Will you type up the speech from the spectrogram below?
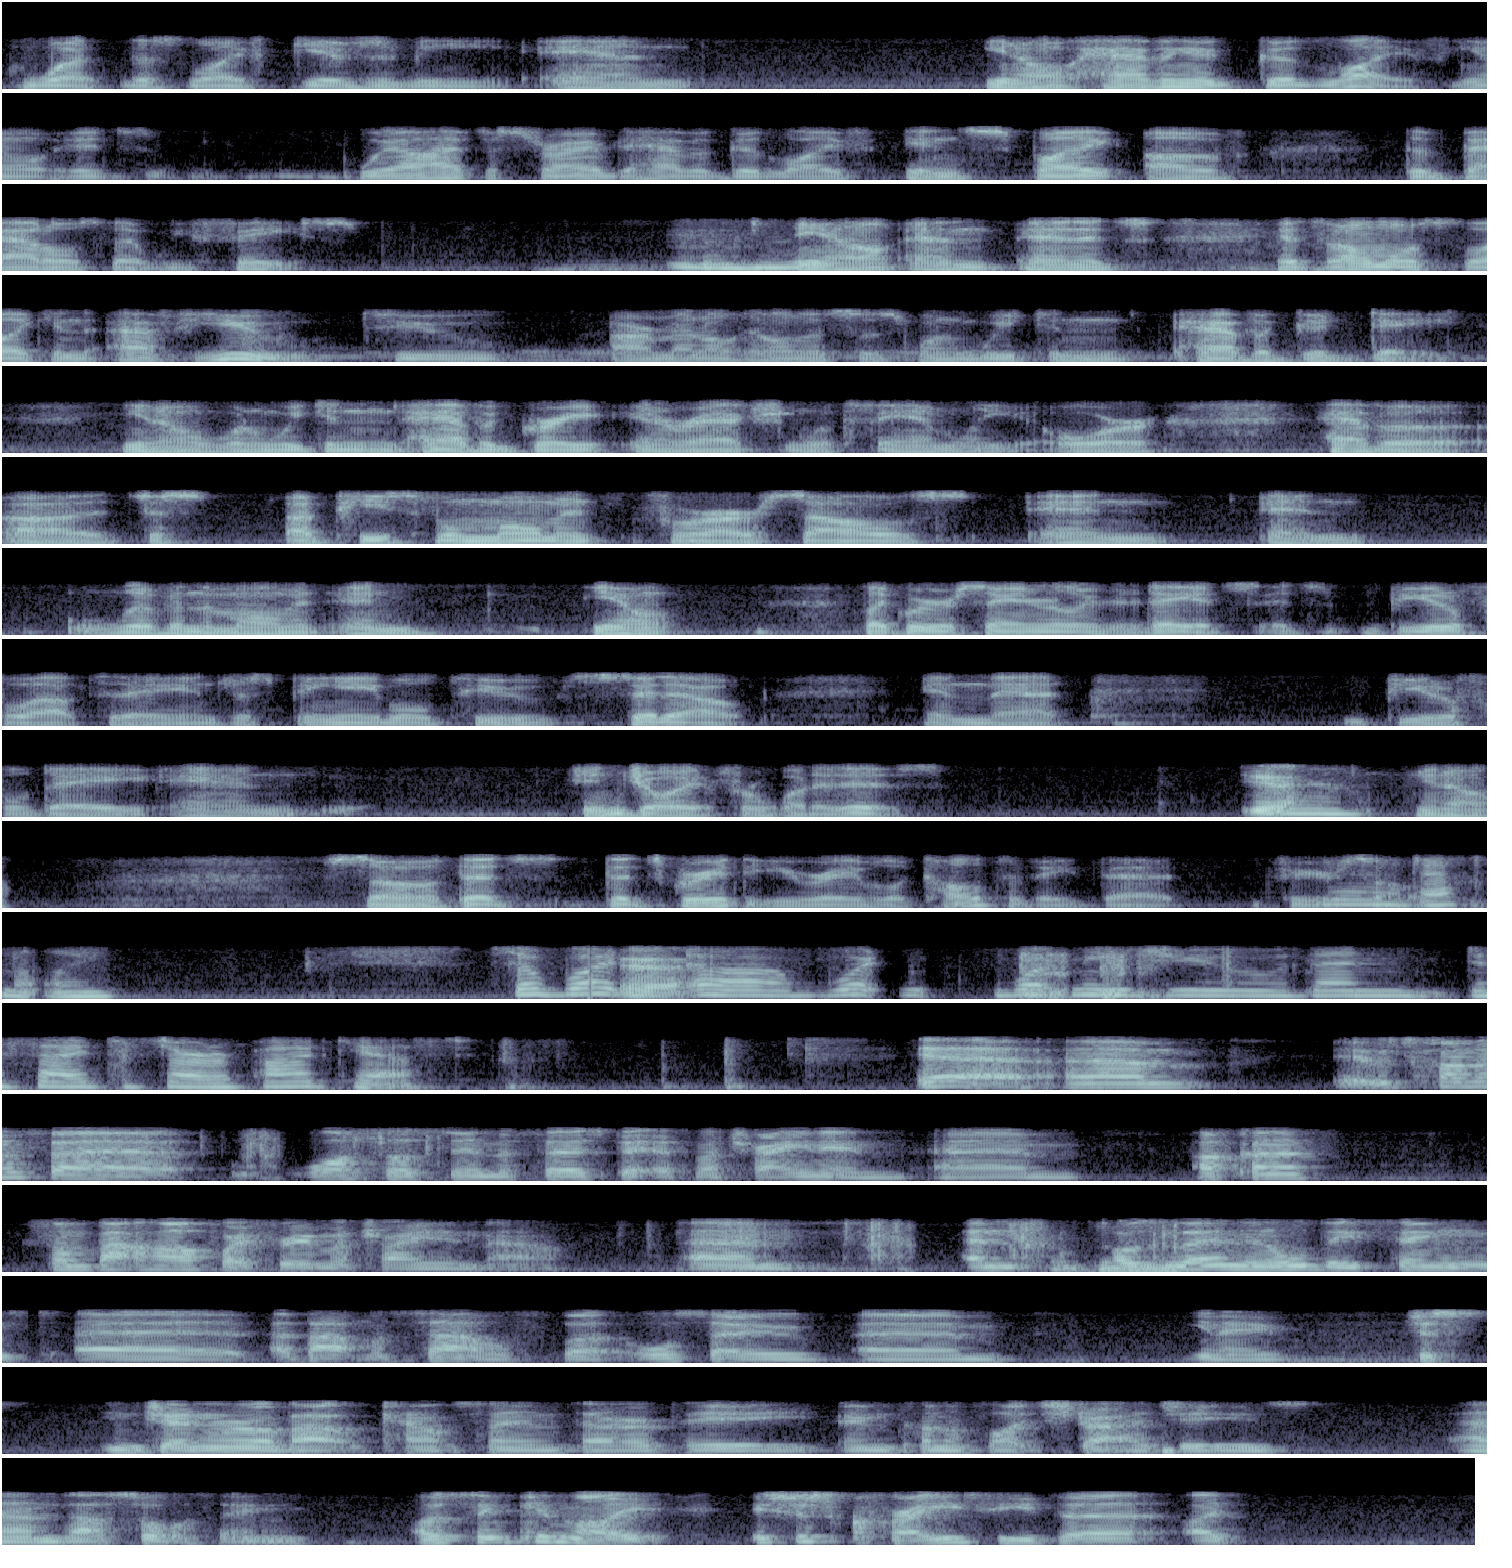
what this life gives me and you know, having a good life. You know, it's we all have to strive to have a good life in spite of the battles that we face Mm. Mhm. you know and and it's it's almost like an fu to our mental illnesses when we can have a good day. You know, when we can have a great interaction with family or have a uh, just a peaceful moment for ourselves and and live in the moment and you know like we were saying earlier today it's it's beautiful out today and just being able to sit out in that beautiful day and enjoy it for what it is Yeah. you know so that's that's great that you were able to cultivate that for Yeah, yourself definitely. So what Yeah. uh what what made you then decide to start a podcast? Yeah, um, it was kind of uh, whilst I was doing the first bit of my training. Um, I've kind of, so I'm about halfway through my training now, um, and I was Mhm. learning all these things uh, about myself, but also, um, you know, just in general about counselling, therapy, and kind of like strategies, um, that sort of thing. I was thinking like it's just crazy that I,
